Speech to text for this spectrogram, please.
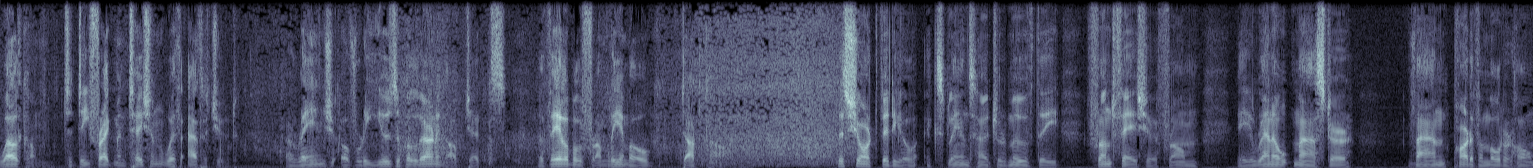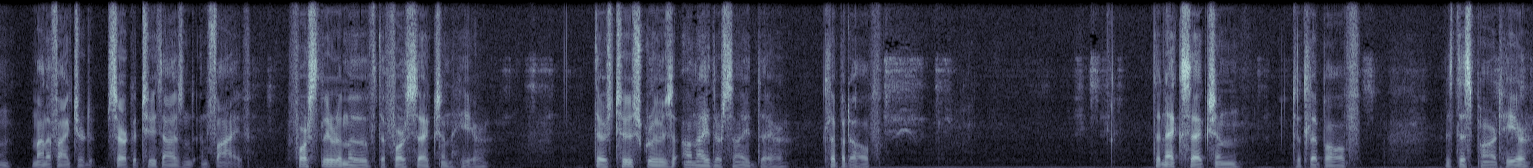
Welcome to Defragmentation with Attitude, a range of reusable learning objects available from liamog.com. This short video explains how to remove the front fascia from a Renault Master van part of a motorhome manufactured circa 2005. Firstly remove the first section here. There's two screws on either side there. Clip it off. The next section to clip off is this part here.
